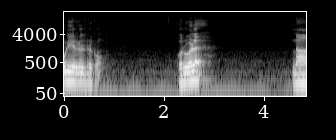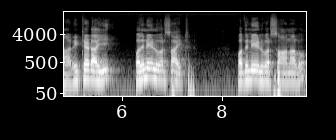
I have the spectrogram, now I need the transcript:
ஊழியர்கள் இருக்கும். ஒருவேளை நான் ரிட்டையர்ட் ஆகி பதினேழு வருஷம் ஆயிட்டு பதினேழு வருஷம் ஆனாலும்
